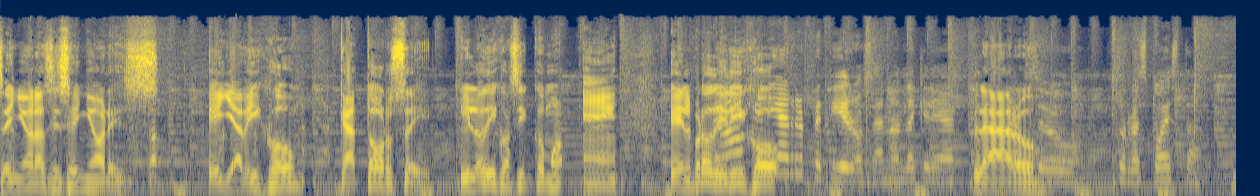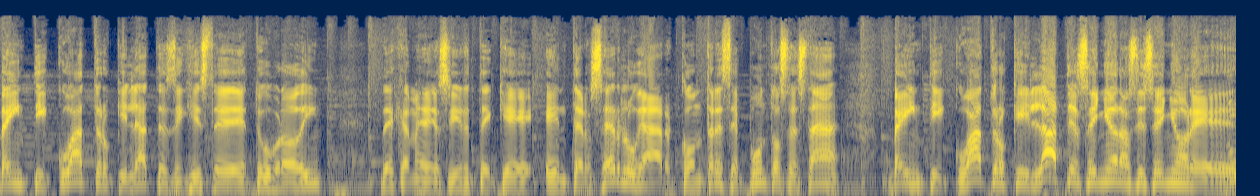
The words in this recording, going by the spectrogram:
Señoras y señores, ella dijo 14. Y lo dijo así como, eh. El Brody no dijo quería repetir, o sea, no le quería Claro. su, su respuesta. 24 quilates, dijiste tú, Brody. Déjame decirte que en tercer lugar, con 13 puntos, está 24 quilates, señoras y señores.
